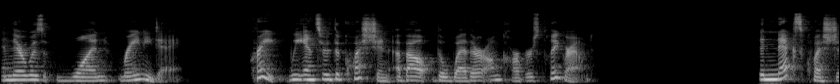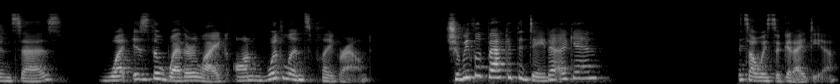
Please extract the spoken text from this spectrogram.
and there was one rainy day. Great, we answered the question about the weather on Carver's playground. The next question says, what is the weather like on Woodland's playground? Should we look back at the data again? It's always a good idea.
